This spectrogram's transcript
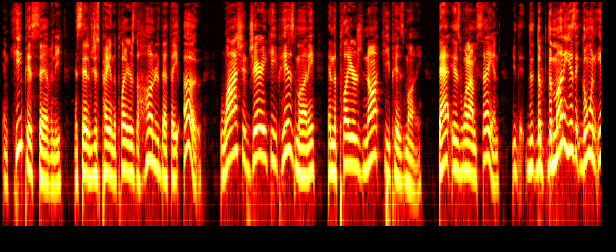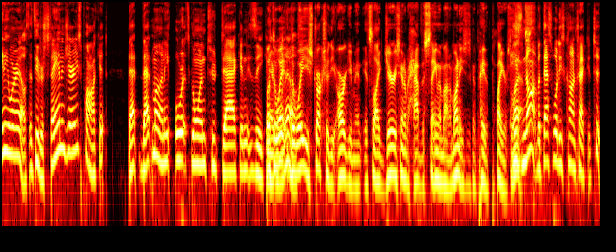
and keep his 70 instead of just paying the players the 100 that they owe. Why should Jerry keep his money and the players not keep his money? That is what I'm saying. The, the, the money isn't going anywhere else. It's either staying in Jerry's pocket, that, that money, or it's going to Dak and Zeke and But the way everyone the way you structure the argument, it's like Jerry's going to have the same amount of money. He's just going to pay the players less. He's less. not, but that's what he's contracted to.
